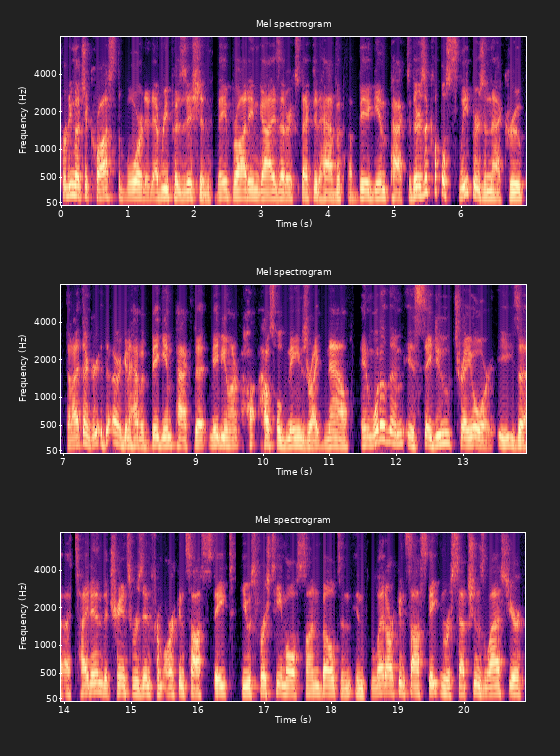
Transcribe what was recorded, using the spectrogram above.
pretty much across the board at every position. They've brought in guys that are expected to have a, a big impact. There's a couple sleepers in that group that I think are, are going to have a big impact that maybe aren't household names right now. And one of them is Seydou Traore. He's a, a tight end that transfers in from Arkansas State. He was first team All Sun Belt and, and, led Arkansas State in receptions last year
